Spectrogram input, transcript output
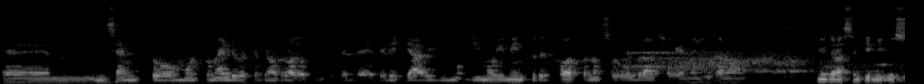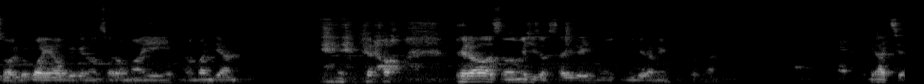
ehm, mi sento molto meglio perché abbiamo trovato appunto delle, delle chiavi di, di, movimento del corpo e non solo delle braccia che mi aiutano, mi aiutano a sentirmi più solido. Poi è ovvio che non sarò mai al bandiano, però, però secondo me ci sono stati dei miglioramenti importanti. Grazie.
